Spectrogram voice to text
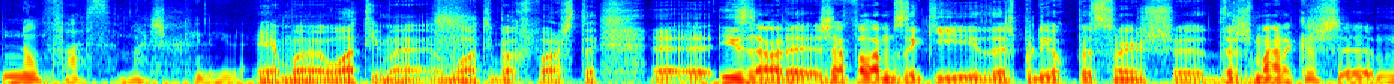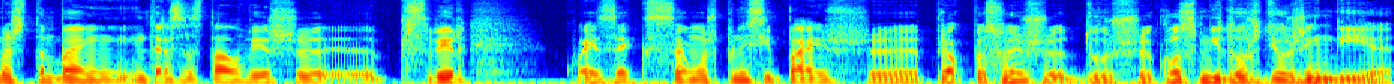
Não faça mais pequena ideia. É uma ótima, uma ótima resposta. Uh, Isaura, já falámos aqui das preocupações das marcas, mas também interessa-se talvez perceber quais é que são as principais preocupações dos consumidores de hoje em dia.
